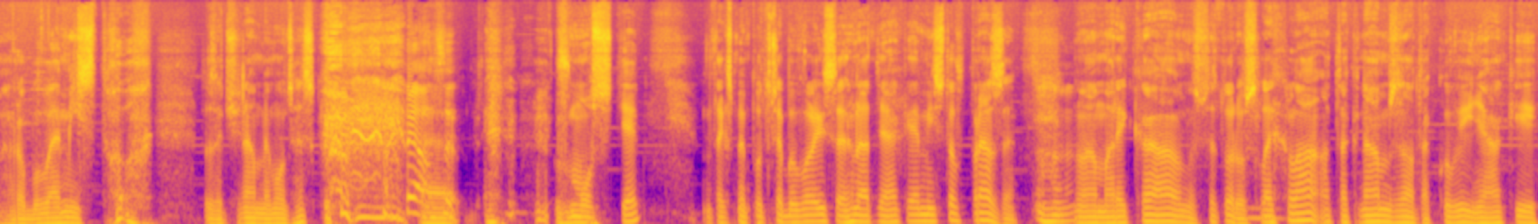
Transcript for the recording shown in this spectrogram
hrobové místo to začínáme moc hezky, eh, v Mostě, tak jsme potřebovali sehnat nějaké místo v Praze. Uh-huh. No a Marika se to doslechla a tak nám za takový nějaký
